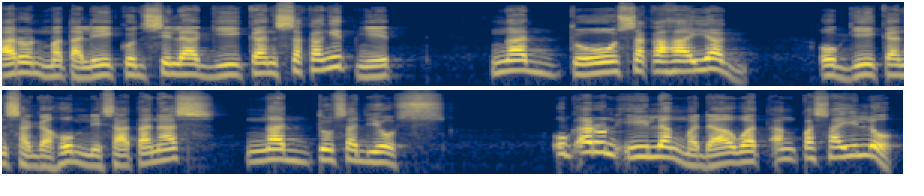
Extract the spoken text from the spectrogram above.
aron matalikod sila gikan sa kangitngit ngadto sa kahayag o gikan sa gahom ni Satanas ngadto sa Dios ug aron ilang madawat ang pasaylo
